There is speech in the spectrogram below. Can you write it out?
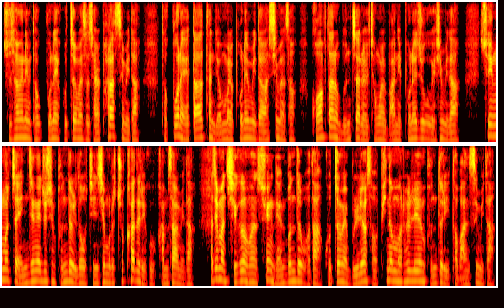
주성현님 덕분에 고점에서 잘 팔았습니다. 덕분에 따뜻한 연말 보냅니다 하시면서 고맙다는 문자를 정말 많이 보내주고 계십니다. 수익 문자 인증해주신 분들도 진심으로 축하드리고 감사합니다. 하지만 지금은 수익 낸 분들보다 고점에 물려서 피눈물 흘리는 분들이 더 많습니다.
